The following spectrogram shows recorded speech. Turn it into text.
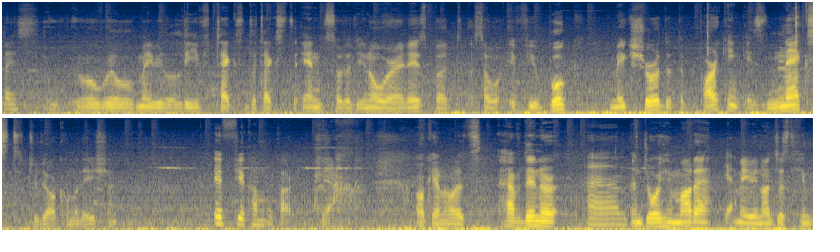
place. we'll we'll maybe leave text the text in so that you know where it is. But so if you book, make sure that the parking is next to the accommodation. If you come by car. Yeah. Okay, now let's have dinner. And Enjoy Himare. Yeah. Maybe not just him.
